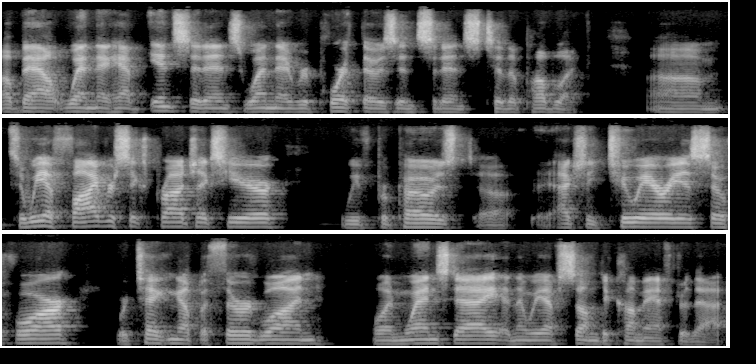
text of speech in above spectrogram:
about when they have incidents, when they report those incidents to the public. Um, so we have five or six projects here. We've proposed uh, actually two areas so far. We're taking up a third one on Wednesday, and then we have some to come after that.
